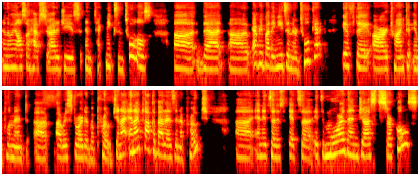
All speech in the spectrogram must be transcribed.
And then we also have strategies and techniques and tools uh, that uh, everybody needs in their toolkit if they are trying to implement uh, a restorative approach. And I and I talk about it as an approach, uh, and it's a it's a it's more than just circles.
